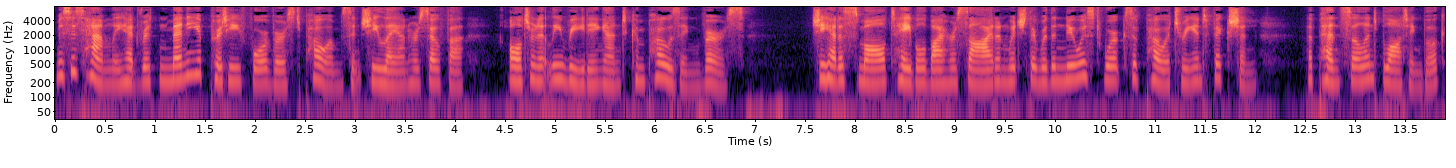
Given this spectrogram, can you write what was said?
Mrs. Hamley had written many a pretty four-versed poem since she lay on her sofa, alternately reading and composing verse. She had a small table by her side on which there were the newest works of poetry and fiction, a pencil and blotting-book,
